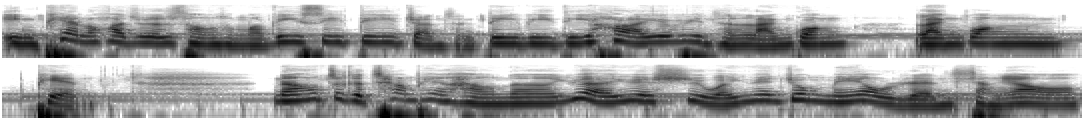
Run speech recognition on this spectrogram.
影片的话就是从什么 VCD 转成 DVD，后来又变成蓝光蓝光片，然后这个唱片行呢越来越式微，因为就没有人想要。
